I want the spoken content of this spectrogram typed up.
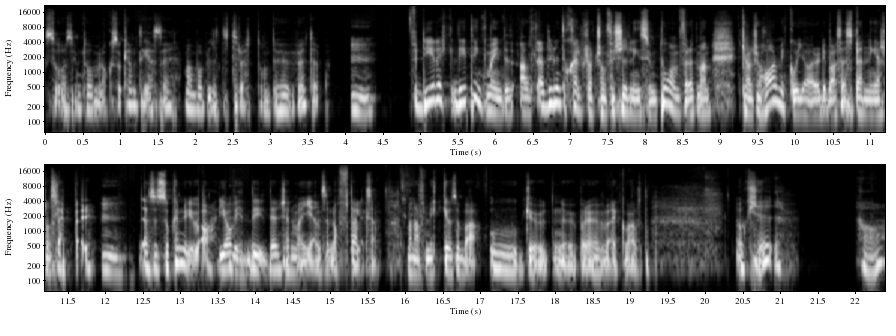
så symptomen också kan te sig. Man bara blir lite trött och ont i huvudet typ. Mm. För det, det tänker man ju inte alltid, det blir inte självklart som förkylningssymptom för att man kanske har mycket att göra. Det är bara så spänningar som släpper. Mm. Alltså så kan det ju vara. Jag vet, det, den känner man igen sen ofta liksom. Man har haft mycket och så bara, oh gud, nu börjar huvudvärk och allt. Okej. Ja.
